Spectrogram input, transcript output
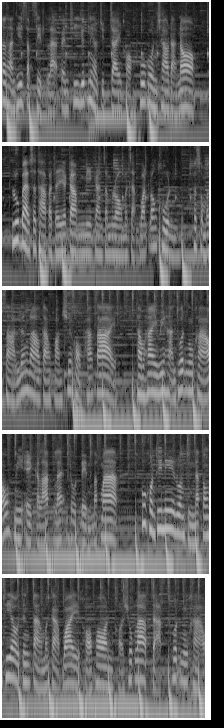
สถานที่ศักดิ์สิทธิ์และเป็นที่ยึดเหนี่ยวจิตใจของผู้คนชาวด่านนอก รูปแบบสถาปัตยกรรมมีการจำลองมาจากวัดล่องคุณ ผสมผสานเรื่องราวตามความเชื่อของภาคใต้ทำให้วิหารทวดงูขาว มีเอกลักษณ์และโดดเด่นมากๆ ผู้คนที่นี่รวมถึงนักท่องเที่ยวจึงต่างมากราบไหว้ขอพร ขอโชคลาภจากทวดงูขาว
